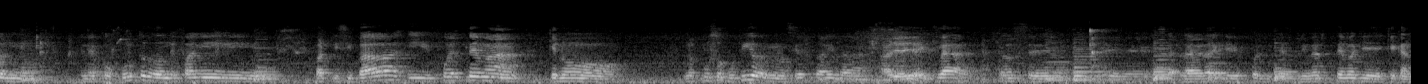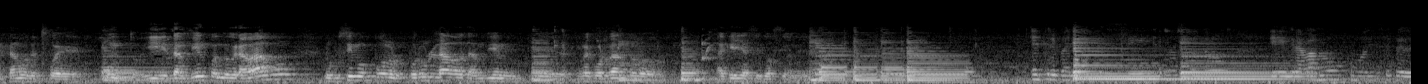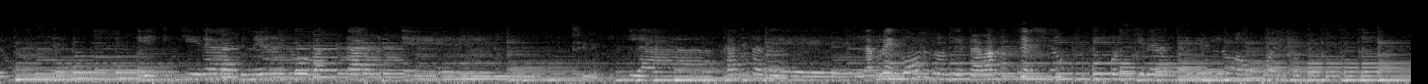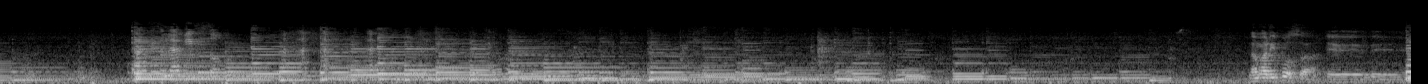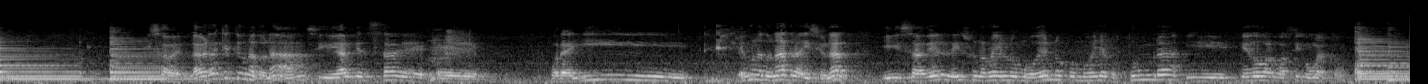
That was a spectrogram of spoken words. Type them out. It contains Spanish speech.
En, el conjunto donde Fanny participaba y fue el tema que nos, nos puso putido, ¿no es cierto? Ahí la, ay, Claro, entonces eh, la, verdad que fue el, primer tema que, cantamos después juntos. Y también cuando grabamos lo pusimos por, por un lado también eh, recordando aquellas situaciones. Entre paréntesis, dice Pedro, un el que quiera tenerlo va a estar en la casa de la Record, donde trabaja Sergio, por si quiere adquirirlo a un buen precio. Se lo aviso. La mariposa eh, de la verdad es que esta es una tonada, si alguien sabe, eh, por ahí es una tonada tradicional. Isabel le hizo un arreglo moderno como ella acostumbra y quedó algo así como esto.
